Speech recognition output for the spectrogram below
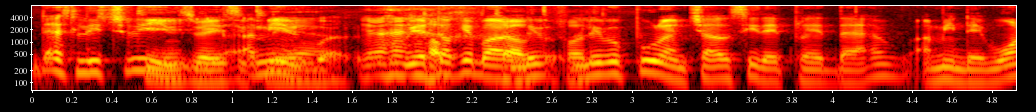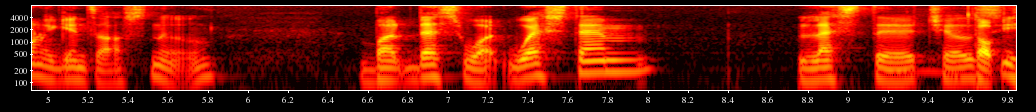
That's literally. Teams, basically, I mean, yeah. we're, Yeah. we're talking about 12 to Liv- 14. Liverpool and Chelsea. They played there. I mean, they won against Arsenal, but that's what West Ham, Leicester, Chelsea, Top 10,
